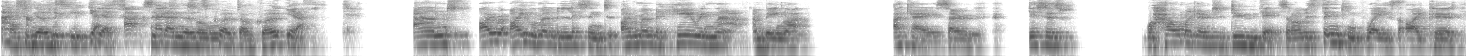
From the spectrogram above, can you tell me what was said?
Accidents. completely- yes, accidental- Accidents, quote unquote. Yes. And I, I remember listening to, I remember hearing that and being like, okay, so this is, well, how am I going to do this? And I was thinking of ways that I could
